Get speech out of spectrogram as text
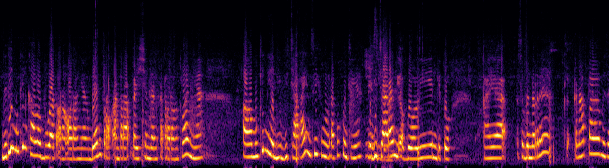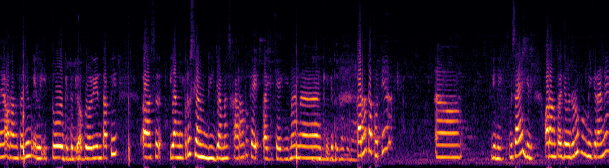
Jadi mungkin kalau buat orang-orang yang bentrok antara passion dan kata orang tuanya, eh, mungkin ya dibicarain sih menurut aku kuncinya, Iya sih, dibicarain, diobrolin gitu. Kayak sebenarnya ke- kenapa misalnya orang tuanya milih itu gitu Hmm. diobrolin, tapi se- yang terus yang di zaman sekarang tuh kayak lagi kayak gimana Hmm, kayak gitu. benar-benar. Karena takutnya eh, gini, misalnya gini, orang tua zaman dulu pemikirannya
